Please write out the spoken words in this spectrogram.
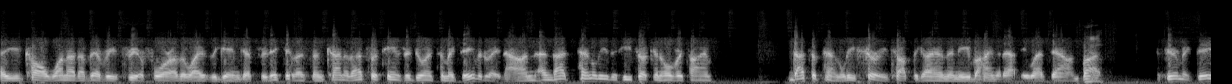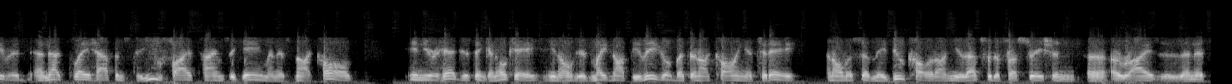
Uh, you call one out of every three or four, otherwise the game gets ridiculous. And kind of that's what teams are doing to McDavid right now. And, and that penalty that he took in overtime, that's a penalty. Sure, he chopped the guy on the knee behind the net and he went down. But if you're McDavid and that play happens to you five times a game and it's not called, in your head you're thinking, okay, you know, it might not be legal, but they're not calling it today. And all of a sudden they do call it on you. That's where the frustration uh, arises, and it's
